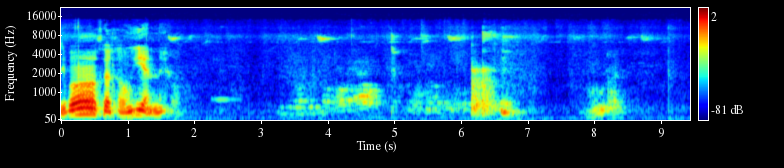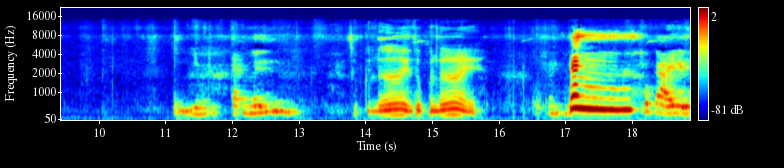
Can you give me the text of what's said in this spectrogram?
สิบ่เครื่องเขาโรงเฮียนนะ ยิ้มกัดลืม ทุบกันเลยทุบกันเลยแป้ง พวกกายไงดิ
